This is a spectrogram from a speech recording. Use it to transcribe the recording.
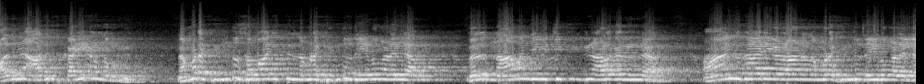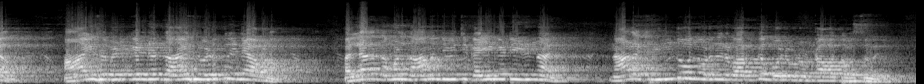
അതിന് അതിന് കഴിയണം നമുക്ക്. നമ്മുടെ ഹിന്ദു സമാജത്തിൽ നമ്മുടെ ഹിന്ദു ദൈവങ്ങളെല്ലാം വെറും നാമം ജപിച്ചിരിക്കുന്ന ആളുകളല്ല. ആയുധാരികളാണ് നമ്മുടെ ഹിന്ദു ദൈവങ്ങളെല്ലാം. ആയുധം എടുക്കേണ്ടത് ആയുധം എടുത്തു തന്നെ ആവണം. അല്ലാതെ നമ്മൾ നാമം ജപിച്ച് കൈയും കെട്ടിയിരുന്നാൽ നാളെ ഹിന്ദു എന്ന് പറയുന്നൊരു വർഗം പോലും ഇവിടെ ഉണ്ടാവാത്ത അവസ്ഥ വരും.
